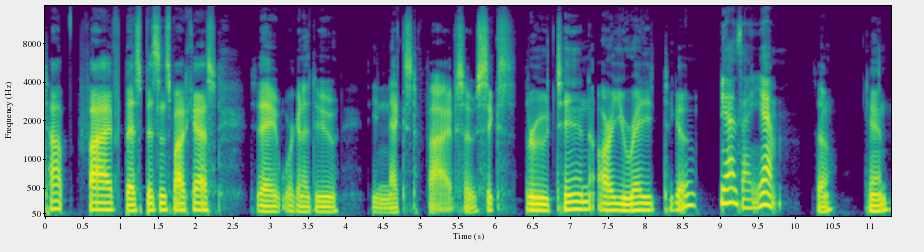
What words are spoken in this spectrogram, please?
top five best business podcasts. Today we're gonna do the next five. So six through ten. Are you ready to go? Yes, I am. So can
